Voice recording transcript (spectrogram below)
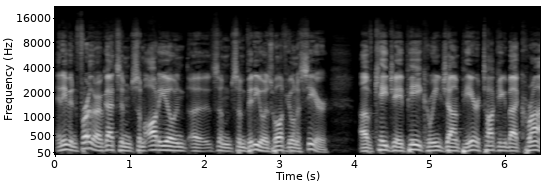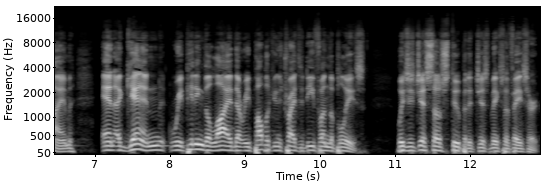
And even further, I've got some some audio and uh, some some video as well if you want to see her of KJP Karine Jean Pierre talking about crime and again repeating the lie that Republicans tried to defund the police, which is just so stupid it just makes my face hurt.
